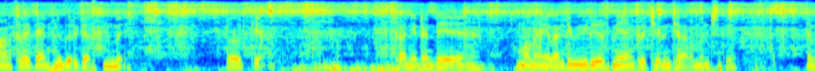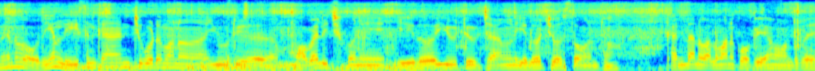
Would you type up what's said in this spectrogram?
ఆన్సర్ అయితే వెంటనే దొరికేస్తుంది. ఓకే కానీ ఏంటంటే మనం ఇలాంటి వీడియోస్ని ఎంకరేజ్ చేయడం చాలా మంచిది. ఎందుకంటే ఉదయం లేచిన కాడ నుంచి కూడా మనం యూట్యూబ్ మొబైల్ ఇచ్చుకొని ఏదో యూట్యూబ్ ఛానల్ ఏదో చూస్తూ ఉంటాం. కానీ దానివల్ల మనకు ఉపయోగం ఉంటుంది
